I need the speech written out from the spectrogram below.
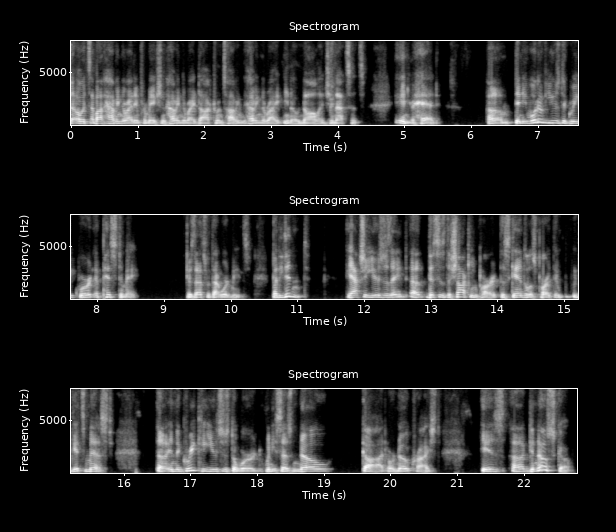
that oh, it's about having the right information, having the right doctrines, having having the right you know knowledge in that sense in your head, um, then he would have used the Greek word episteme, because that's what that word means. But he didn't. He actually uses a. Uh, this is the shocking part, the scandalous part that gets missed. Uh, in the Greek, he uses the word when he says "know God" or "know Christ," is uh, gnosko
